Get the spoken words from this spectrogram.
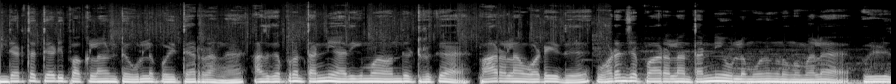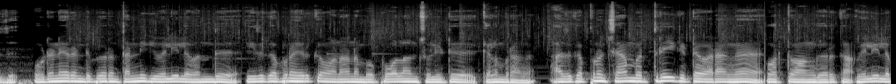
இந்த இடத்த தேடி பார்க்கலான்ட்டு உள்ளே போய் தேடுறாங்க. அதுக்கப்புறம் தண்ணி அதிகமாக வந்துட்டு இருக்க பாறைலாம் உடையுது. உடஞ்ச பாறைலாம் தண்ணி உள்ள முழுங்கினவங்க மேலே விழுது. உடனே ரெண்டு பேரும் தண்ணிக்கு வெளியில் வந்து இதுக்கப்புறம் இருக்க வேணாம் நம்ம போகலான்னு சொல்லிட்டு கிளம்புறாங்க. அதுக்கப்புறம் சேம்பர் த்ரீ கிட்ட வராங்க. ஒருத்தன் அங்கே இருக்கான். வெளியில்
